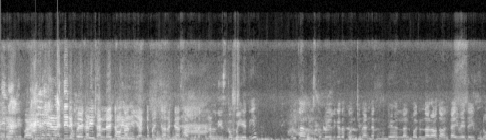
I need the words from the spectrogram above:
సరే అండి బాయ్. ఇంటికి చాలా లేట్ అవుతుంది. ఎండ భయంకరంగా చేస్తాను కదా పిల్లలు తీసుకోబోయేది పిల్లకాయలు అయిపోయేది కదా కొంచెం ఎండకు ముందే వెళ్ళాలి. పదిన్నర అవుతుంది టైం అయితే ఇప్పుడు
